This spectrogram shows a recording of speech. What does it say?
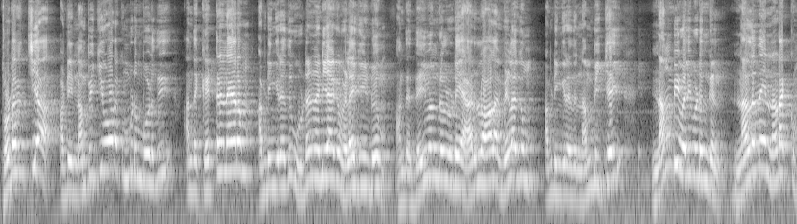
தொடர்ச்சியாக அப்படி நம்பிக்கையோடு கும்பிடும் பொழுது அந்த கெட்ட நேரம் அப்படிங்கிறது உடனடியாக விலகிடும். அந்த தெய்வங்களுடைய அருளால் விலகும் அப்படிங்கிறது நம்பிக்கை. நம்பி வழிபடுங்கள். நல்லதே நடக்கும்.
